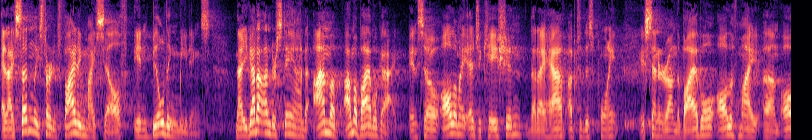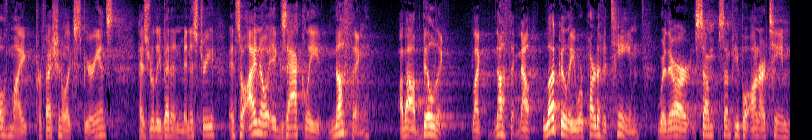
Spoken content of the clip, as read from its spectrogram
And I suddenly started finding myself in building meetings now, you got to understand, I'm a, I'm a Bible guy. And so, all of my education that I have up to this point is centered around the Bible. All of my, um, all of my professional experience has really been in ministry. And so, I know exactly nothing about building like nothing. Now, luckily, we're part of a team where there are some, some people on our team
